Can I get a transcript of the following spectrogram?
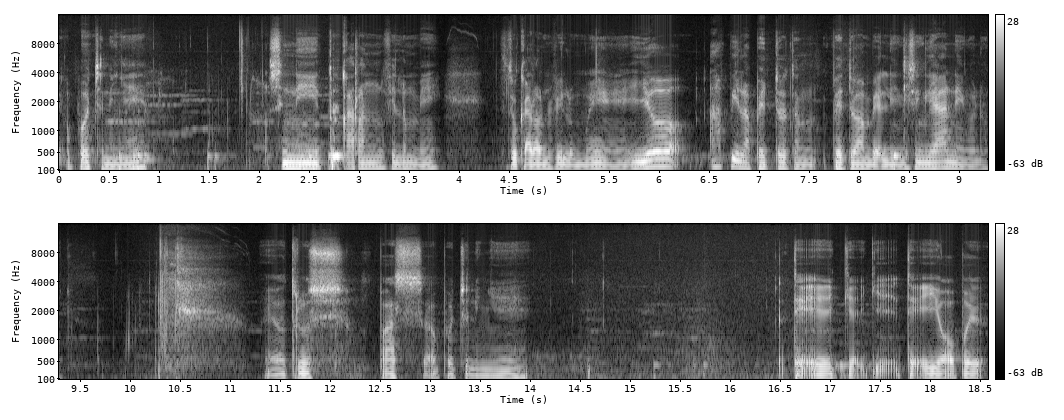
apa jenenge? Seni tukaran filmnya tukaran filmnya yo api lah beda teng beda ambek lini sing liane ngono. Ya terus pas apa jenenge DE DE ya apa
